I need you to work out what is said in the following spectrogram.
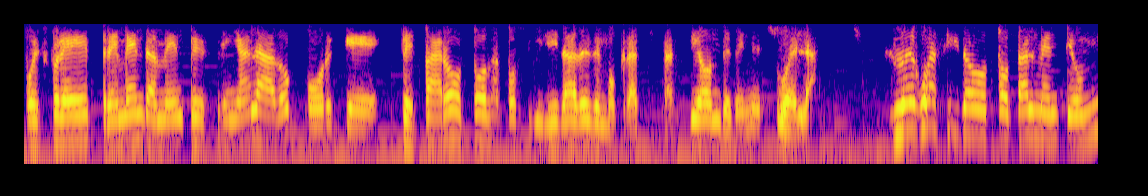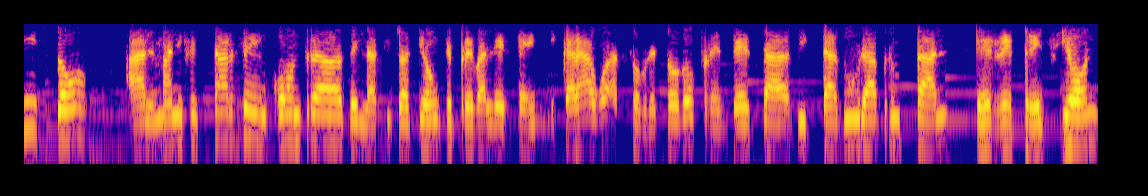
pues fue tremendamente señalado porque separó toda posibilidad de democratización de Venezuela. Luego ha sido totalmente omiso al manifestarse en contra de la situación que prevalece en Nicaragua, sobre todo frente a esta dictadura brutal de represión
